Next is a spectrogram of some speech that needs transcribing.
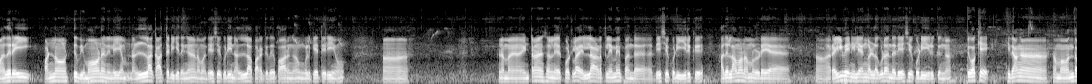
மதுரை பன்னாட்டு விமான நிலையம் நல்லா காத்தடிக்குதுங்க. நம்ம தேசிய கொடி நல்லா பறக்குது. பாருங்கள் உங்களுக்கே தெரியும். நம்ம இன்டர்நேஷ்னல் ஏர்போர்ட்டில் எல்லா இடத்துலையுமே இப்போ அந்த தேசிய கொடி இருக்குது அது இல்லாமல் நம்மளுடைய ரயில்வே நிலையங்களில் கூட இந்த தேசிய கொடி இருக்குங்க. ஓகே இதாங்க நம்ம வந்த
